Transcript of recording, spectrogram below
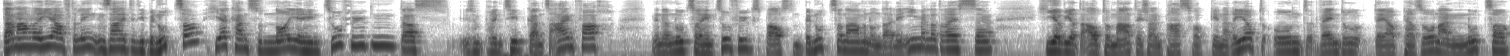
Dann haben wir hier auf der linken Seite die Benutzer. Hier kannst du neue hinzufügen. Das ist im Prinzip ganz einfach. Wenn du Nutzer hinzufügst, brauchst du einen Benutzernamen und eine E-Mail-Adresse. Hier wird automatisch ein Passwort generiert und wenn du der Person einen Nutzer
